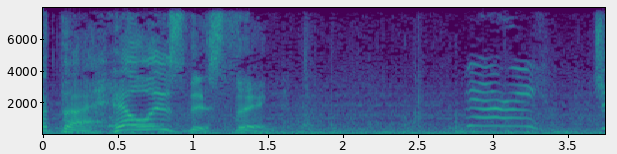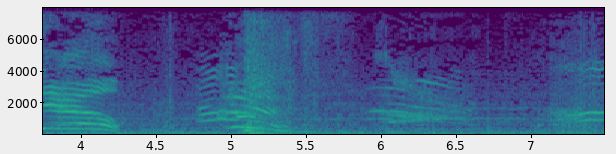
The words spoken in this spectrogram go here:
What the hell is this thing? Barry! Jill! Ah! Ah!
